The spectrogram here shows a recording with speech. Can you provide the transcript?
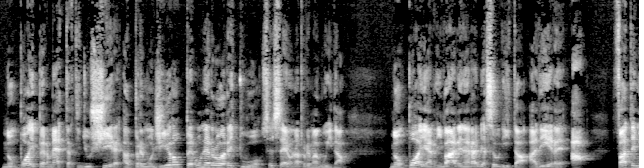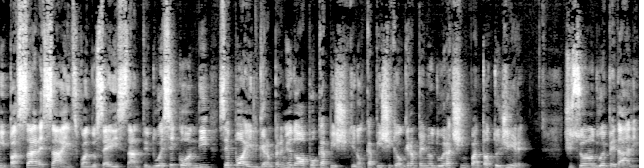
Non puoi permetterti di uscire al primo giro per un errore tuo se sei una prima guida. Non puoi arrivare in Arabia Saudita a dire ah, fatemi passare Sainz quando sei distante due secondi se poi il Gran Premio dopo capisci che non capisci che un Gran Premio dura 58 giri. Ci sono due pedali,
